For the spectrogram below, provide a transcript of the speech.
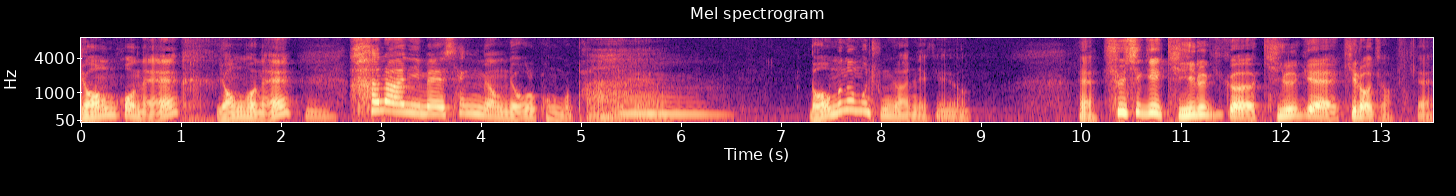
영혼에 영혼에 하나님의 생명력을 공급하는 얘기예요. 너무너무 중요한 얘기예요. 예, 휴식이 길, 그, 길게 길어져. 예.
